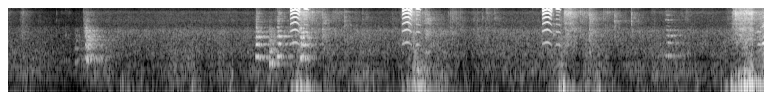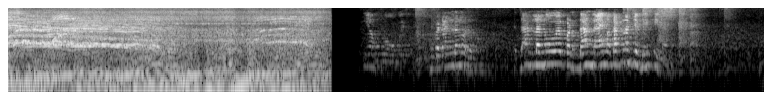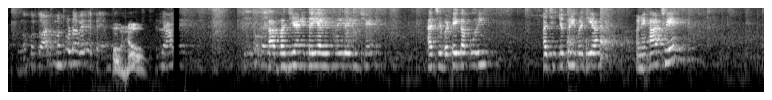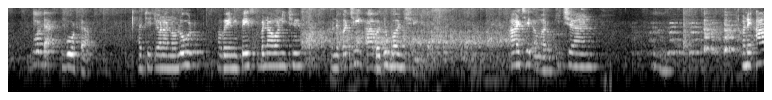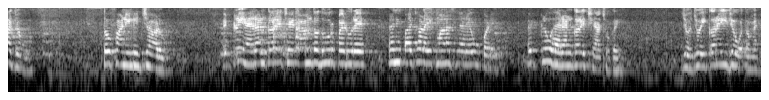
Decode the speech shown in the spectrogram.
બટેકા પૂરી આ છે ચકરી ભજીયા અને આ છે ગોટા. ગોટા. આ છે ચણાનો લોટ, હવે એની પેસ્ટ બનાવવાની છે અને પછી આ બધું બનશે. આ છે અમારું કિચન અને આ જુઓ, તોફાનીનું ઝાડું. એટલી હેરાન કરે છે, કામ તો દૂર પડ્યું રે. એની પાછળ એક માણસને રહેવું પડે. એટલું હેરાન કરે છે આ છોકરી. જો જો એ કરે એ જુઓ તમે.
